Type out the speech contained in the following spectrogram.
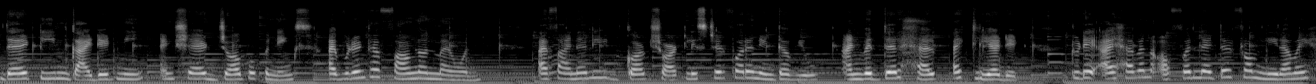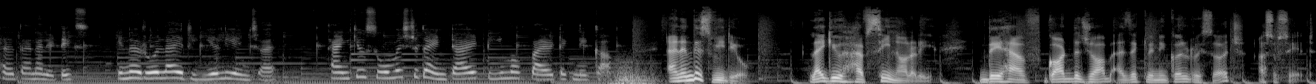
their team guided me and shared job openings I wouldn't have found on my own. I finally got shortlisted for an interview, and with their help, I cleared it. Today, I have an offer letter from Niramai Health Analytics in a role I really enjoy. Thank you so much to the entire team of Biotecnika. And in this video, like you have seen already, they have got the job as a clinical research associate.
